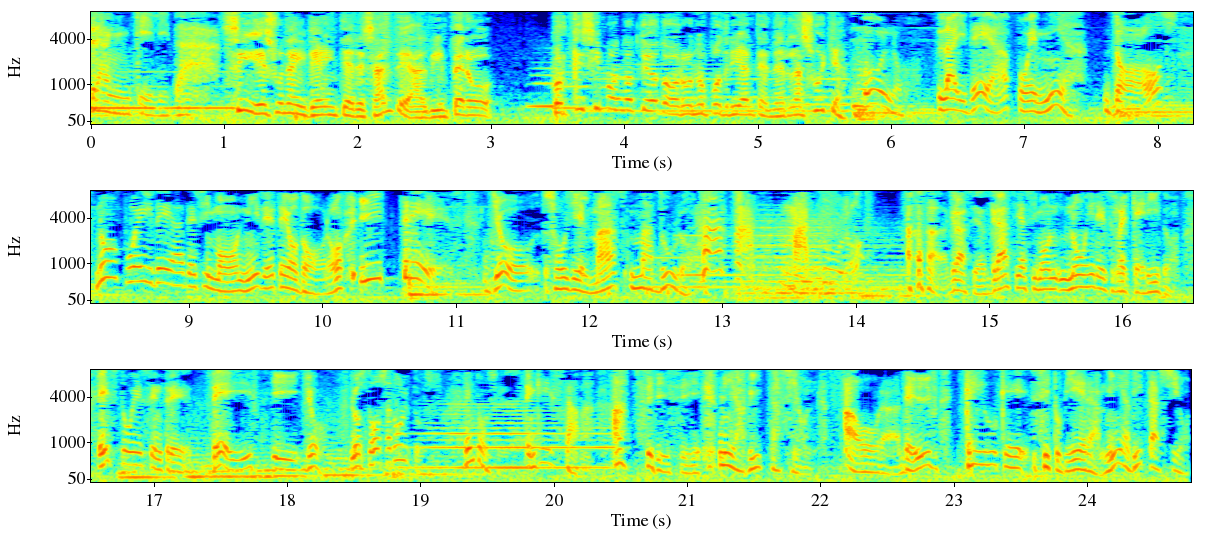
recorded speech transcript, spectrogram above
Tranquilidad. Sí, es una idea interesante, Alvin, pero... ¿Por qué Simón o Teodoro no podrían tener la suya? Uno, la idea fue mía. Dos, no fue idea de Simón ni de Teodoro. Y tres, yo soy el más maduro. ¿Maduro? Gracias, gracias, Simón. No eres requerido. Esto es entre Dave y yo, los dos adultos. Entonces, ¿en qué estaba? Ah, sí, sí, mi habitación. Ahora, Dave, creo que si tuviera mi habitación,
